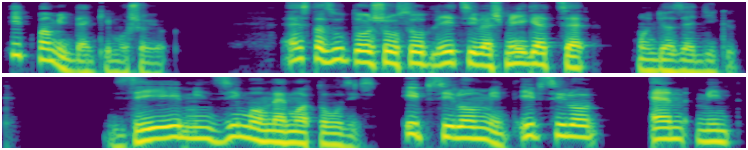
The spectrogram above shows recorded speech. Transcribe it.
Itt ma mindenki mosolyog. Ezt az utolsó szót légy szíves még egyszer, mondja az egyikük. Z, mint zimonematosis, Y, mint Y, M, mint...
